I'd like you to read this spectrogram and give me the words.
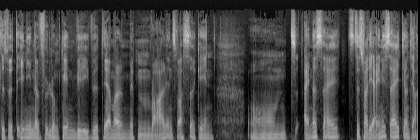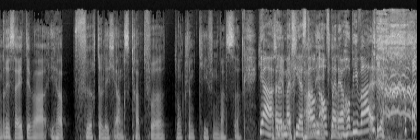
das wird eh nie in Erfüllung gehen, wie wird der mal mit dem Wal ins Wasser gehen. Und einerseits, das war die eine Seite und die andere Seite war, ich habe fürchterliche Angst gehabt vor dunklem, tiefen Wasser. Ja, also äh, Matthias, Panik, Augen auf ja. bei der Hobbywahl. Ja.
